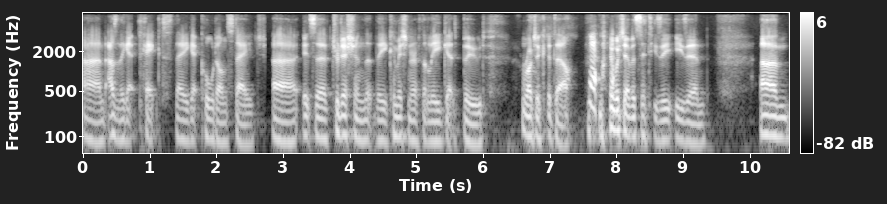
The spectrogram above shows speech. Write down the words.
and as they get picked, they get called on stage. Uh, it's a tradition that the commissioner of the league gets booed, Roger Goodell, by whichever city he's in. Um,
